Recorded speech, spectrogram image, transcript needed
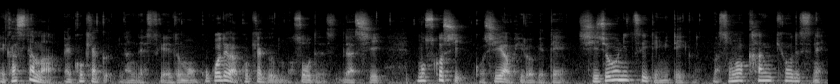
う。カスタマー、顧客なんですけれども、ここでは顧客もそうですだし、もう少しこう視野を広げて、市場について見ていく、まあ、その環境ですね。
